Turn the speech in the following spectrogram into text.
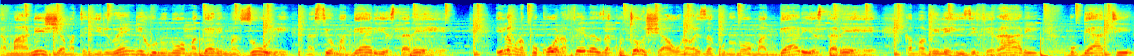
namaanisha matajiri wengi hununua magari mazuri na sio magari ya starehe. Ila unapokuwa na fedha za kutosha, unaweza kununua magari ya starehe kama vile hizi Ferrari, Bugatti,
